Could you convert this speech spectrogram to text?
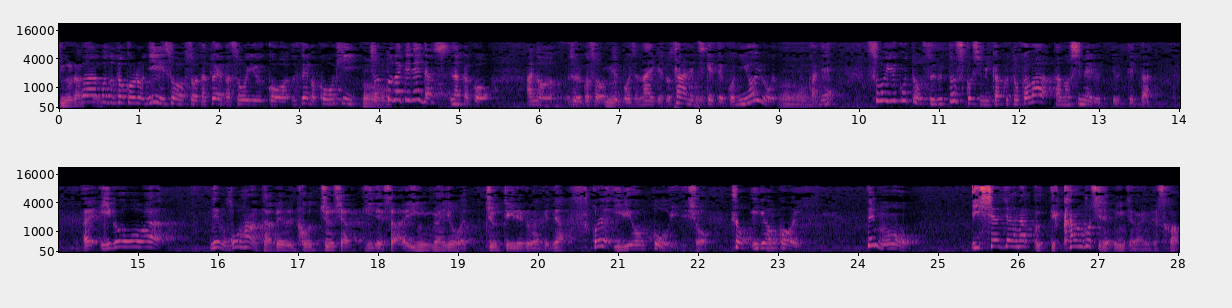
上顎のところにそうそう例えばそういうこう例えばコーヒーちょっとだけねだしなんかこうあのそれこそ綿棒じゃないけどさにつけてこう匂いをとかね、そういうことをすると少し味覚とかは楽しめるって言ってた。え色はでもご飯食べるこう注射器でさ今要はチュって入れるわけじゃこれは医療行為でしょ？そう医療行為、うん、でも医者じゃなくて看護師でもいいんじゃないんですか？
